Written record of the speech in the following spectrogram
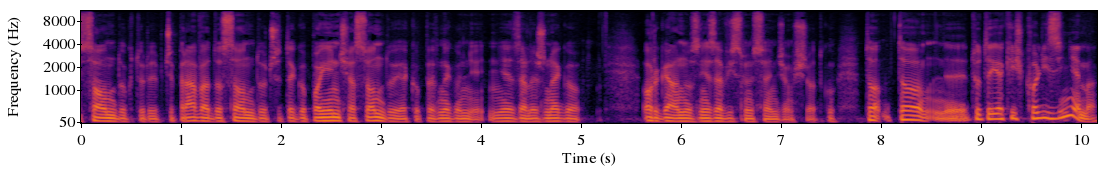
sądu, który, czy prawa do sądu, czy tego pojęcia sądu jako pewnego nie, niezależnego organu z niezawisłym sędzią w środku, to, to e, tutaj jakiejś kolizji nie ma. E,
